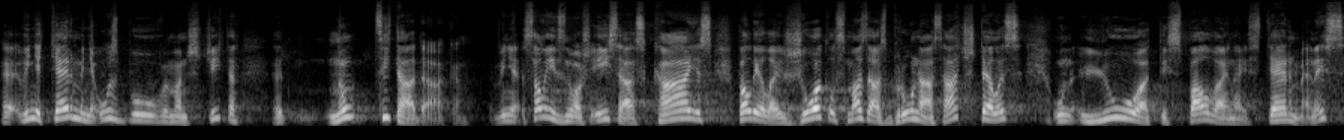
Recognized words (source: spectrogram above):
Eh, viņa ķermeņa uzbūve man šķita eh, nu, citādāka. Viņa salīdzinoši īsās kājas, palielais žoklis, mazās brūnās atšteles un ļoti spalvainais ķermenis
